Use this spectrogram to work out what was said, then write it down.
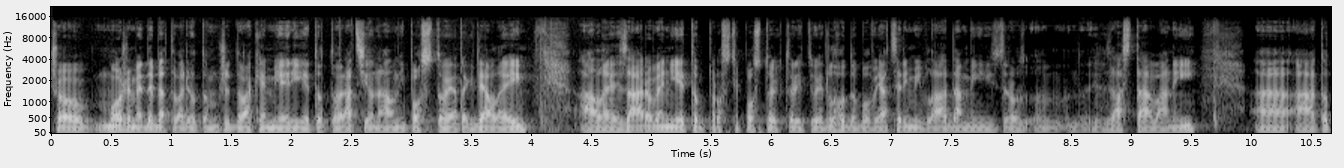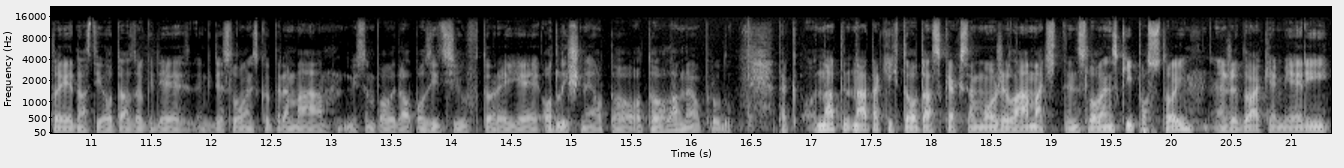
čo môžeme debatovať o tom, že do akej miery je toto racionálny postoj a tak ďalej, ale zároveň je to proste postoj, ktorý tu je dlhodobo viacerými vládami zastávaný a toto je jedna z tých otázok, kde, kde Slovensko teda má, by som povedal, pozíciu, v ktorej je odlišné od toho, od toho hlavného prúdu. Tak na, na takýchto otázkach sa môže lámať ten slovenský postoj, že do akej miery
